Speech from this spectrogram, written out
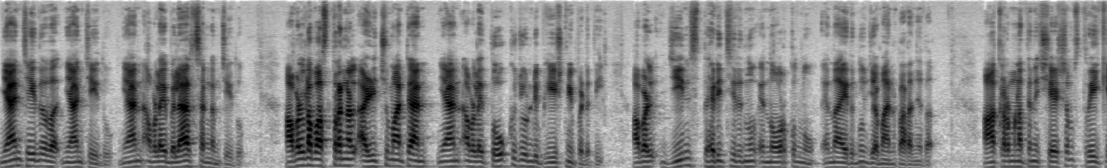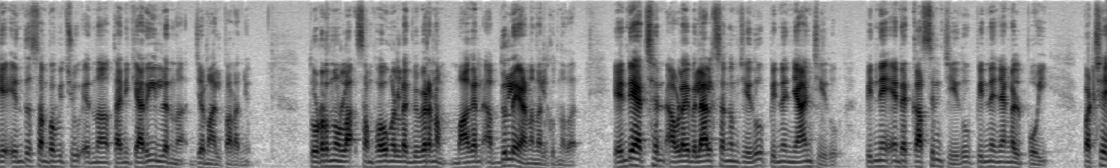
ഞാൻ ചെയ്തത് ഞാൻ ചെയ്തു. ഞാൻ അവളെ ബലാത്സംഗം ചെയ്തു. അവളുടെ വസ്ത്രങ്ങൾ അഴിച്ചുമാറ്റാൻ ഞാൻ അവളെ തോക്കു ചൂണ്ടി ഭീഷണിപ്പെടുത്തി. അവൾ ജീൻസ് ധരിച്ചിരുന്നു എന്നോർക്കുന്നു എന്നായിരുന്നു ജമാൻ പറഞ്ഞത്. ആക്രമണത്തിന് ശേഷം സ്ത്രീക്ക് എന്ത് സംഭവിച്ചു എന്ന് തനിക്കറിയില്ലെന്ന് ജമാൽ പറഞ്ഞു. തുടർന്നുള്ള സംഭവങ്ങളുടെ വിവരണം മകൻ അബ്ദുള്ളയാണ് നൽകുന്നത്. എന്റെ അച്ഛൻ അവളെ ബലാത്സംഗം ചെയ്തു പിന്നെ ഞാൻ ചെയ്തു പിന്നെ എന്റെ കസിൻ ചെയ്തു പിന്നെ ഞങ്ങൾ പോയി. പക്ഷേ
